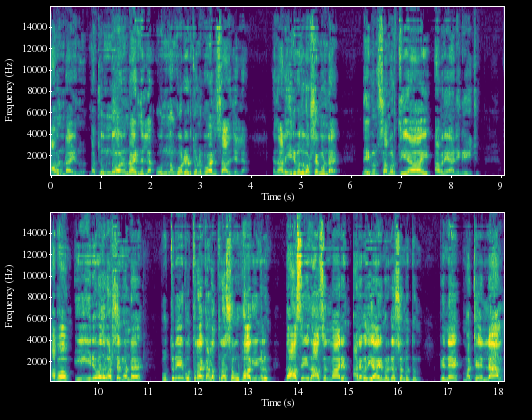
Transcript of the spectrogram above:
അവനുണ്ടായിരുന്നത്. മറ്റൊന്നും അവനുണ്ടായിരുന്നില്ല. ഒന്നും കൂടെ എടുത്തുകൊണ്ട് പോകാൻ സാധിച്ചില്ല. എന്നാൽ ഇരുപത് വർഷം കൊണ്ട് ദൈവം സമൃദ്ധിയായി അവനെ അനുഗ്രഹിച്ചു. അപ്പം ഈ ഇരുപത് വർഷം കൊണ്ട് പുത്രി പുത്ര കളത്ര സൗഭാഗ്യങ്ങളും ദാസി ദാസന്മാരും അനവധിയായ മൃഗസമ്പത്തും പിന്നെ മറ്റെല്ലാം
